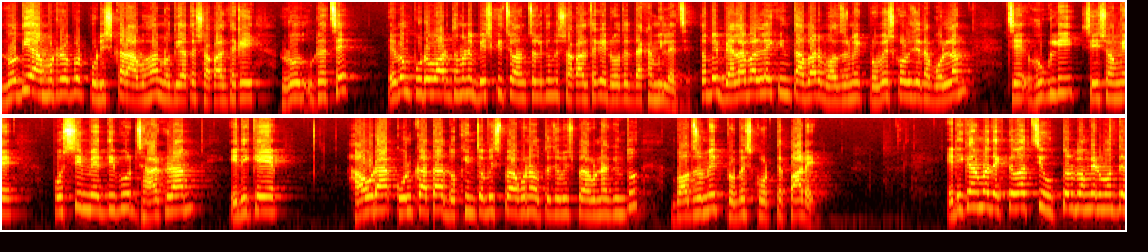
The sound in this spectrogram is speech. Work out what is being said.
নদীয়া আমোটের ওপর পরিষ্কার আবহাওয়া, নদীয়াতে সকাল থেকেই রোদ উঠেছে। এবং পূর্ব বর্ধমানে বেশ কিছু অঞ্চলে কিন্তু সকাল থেকে রোদের দেখা মিলেছে। তবে বেলা বাড়লে কিন্তু আবার বজ্রমেঘ প্রবেশ করবে যেটা বললাম, যে হুগলি, সেই সঙ্গে পশ্চিম মেদিনীপুর, ঝাড়গ্রাম, এদিকে হাওড়া, কলকাতা, দক্ষিণ চব্বিশ পরগনা, উত্তর চব্বিশ পরগনা কিন্তু বজ্রমেঘ প্রবেশ করতে পারে। এদিকে আমরা দেখতে পাচ্ছি উত্তরবঙ্গের মধ্যে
